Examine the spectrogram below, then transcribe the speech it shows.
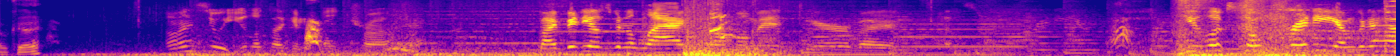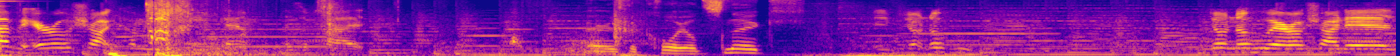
Okay. I want to see what you look like in Ultra. My video's gonna lag for a moment here, but that's... he looks so pretty. I'm gonna have Arrow Shot come and take him as a pet. There's the coiled snake. If you don't know who, don't know who Arrow Shot is,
